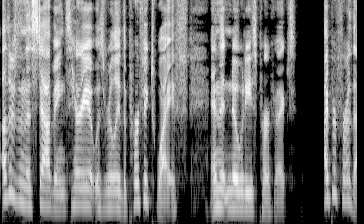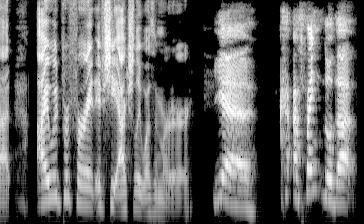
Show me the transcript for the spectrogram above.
other than the stabbings, Harriet was really the perfect wife, and that nobody's perfect. I prefer that. I would prefer it if she actually was a murderer. Yeah, I think though that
